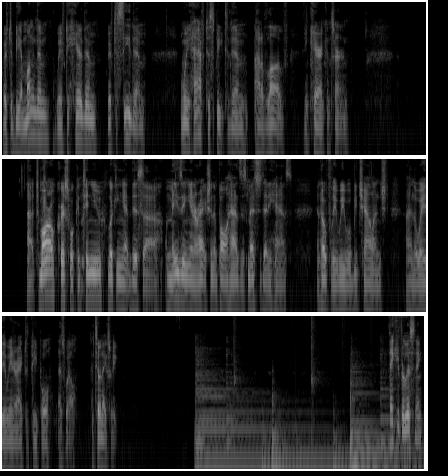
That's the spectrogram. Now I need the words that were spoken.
We have to be among them. We have to hear them. We have to see them. And we have to speak to them out of love and care and concern. Uh, tomorrow, Chris will continue looking at this uh, amazing interaction that Paul has, this message that he has, and hopefully we will be challenged uh, in the way that we interact with people as well. Until next week. Thank you for listening,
